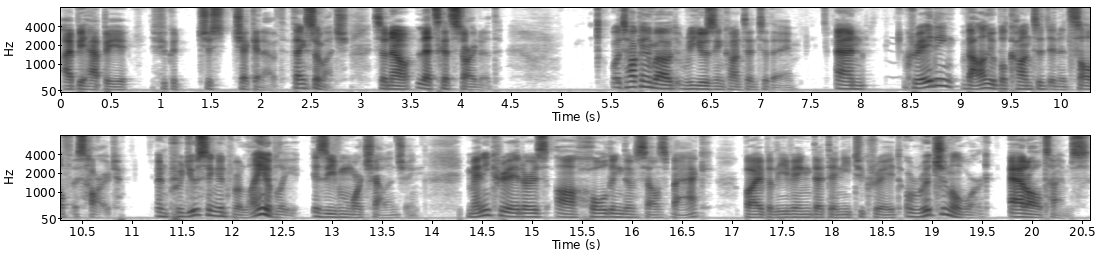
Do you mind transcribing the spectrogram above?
I'd be happy if you could just check it out. Thanks so much. So, now let's get started. We're talking about reusing content today. And Creating valuable content in itself is hard, and producing it reliably is even more challenging. Many creators are holding themselves back by believing that they need to create original work at all times.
